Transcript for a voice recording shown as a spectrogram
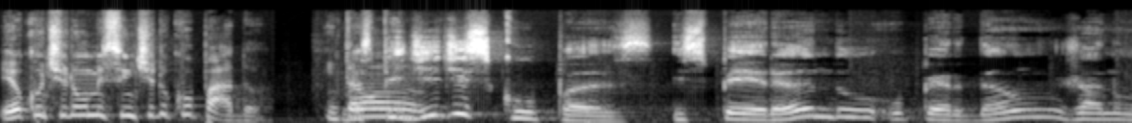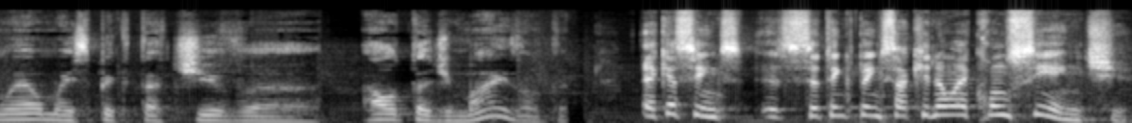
Eu continuo me sentindo culpado. Então... Mas pedir desculpas esperando o perdão já não é uma expectativa alta demais, Alta? É que assim, você tem que pensar que não é consciente.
